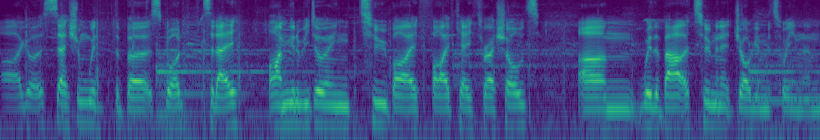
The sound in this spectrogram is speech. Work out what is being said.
I got a session with the Burt squad today. I'm going to be doing 2 by 5k thresholds um, with about a 2 minute jog in between them.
